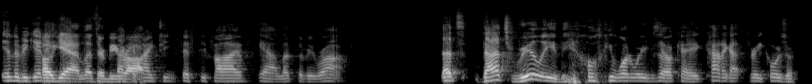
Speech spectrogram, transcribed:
in the beginning oh yeah, let there be rock. 1955 yeah let there be rock that's that's really the only one where you can say okay kind of got three chords or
